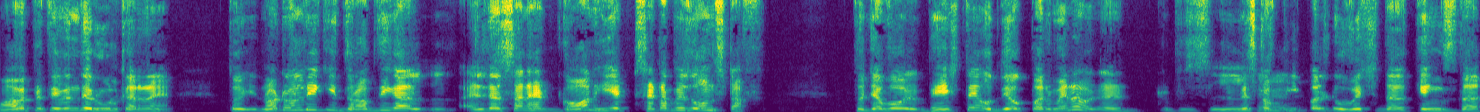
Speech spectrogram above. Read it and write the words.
वहाँ पे प्रतिबंधे रूल कर रहे हैं। तो नॉट ओनली कि द्रौपदी का elder son had gone he had set up his own stuff तो जब वो भेजते हैं उद्योग पर में ना list of people to which the kings the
